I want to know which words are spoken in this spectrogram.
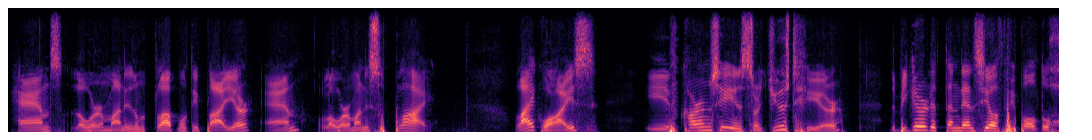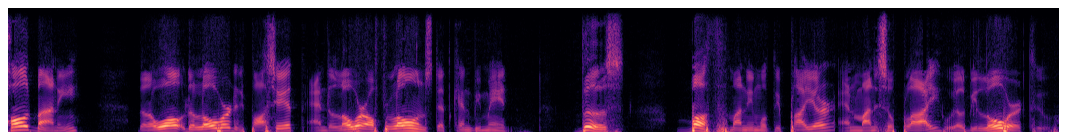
hence lower money multiplier and lower money supply. Likewise, if currency is reduced here, the bigger the tendency of people to hold money, the, the lower the deposit and the lower of loans that can be made. Thus, both money multiplier and money supply will be lower too.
